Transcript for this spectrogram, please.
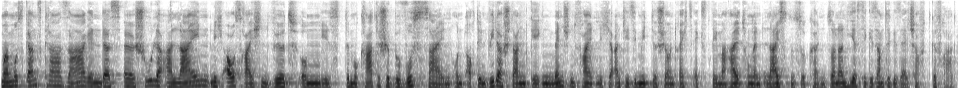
man muss ganz klar sagen, dass äh, Schule allein nicht ausreichen wird, um das demokratische Bewusstsein und auch den Widerstand gegen menschenfeindliche, antisemitische und rechtsextreme Haltungen leisten zu können, sondern hier ist die gesamte Gesellschaft gefragt.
